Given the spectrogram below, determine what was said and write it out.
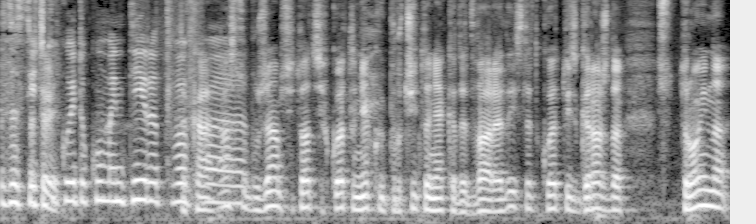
За всички, Тъй, които коментират в... Така, аз обожавам ситуация, в която някой прочита някъде два реда и след което изгражда стройна,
